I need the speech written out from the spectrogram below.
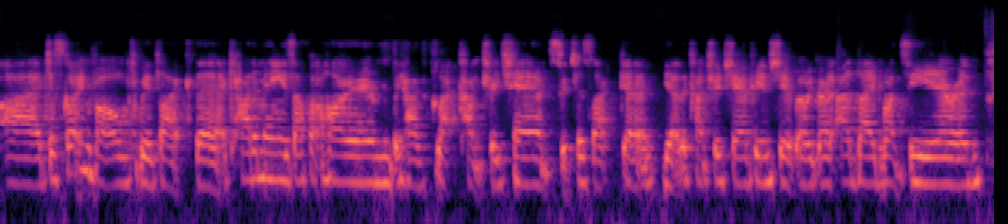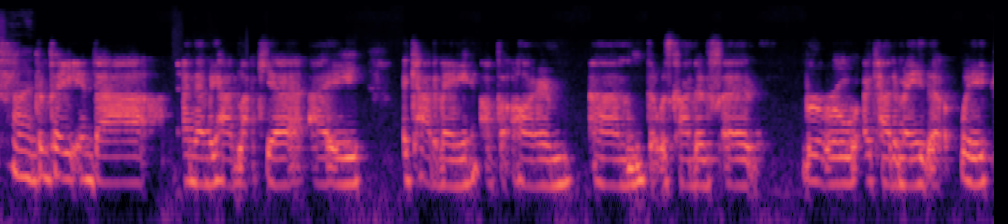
I just got involved with like the academies up at home. We have like country champs, which is like uh, yeah the country championship where we go to Adelaide once a year and Fun. compete in that. And then we had like yeah a academy up at home um, that was kind of a rural academy that we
